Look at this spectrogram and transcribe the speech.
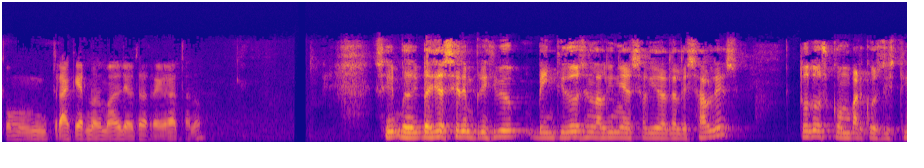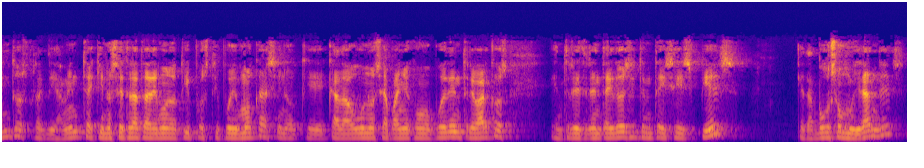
como un tracker normal de otra regata, ¿no? Sí, vais a ser en principio 22 en la línea de salida de Les Sables todos con barcos distintos prácticamente. Aquí no se trata de monotipos tipo IMOCA, sino que cada uno se apaña como puede entre barcos entre 32 y 36 pies, que tampoco son muy grandes.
